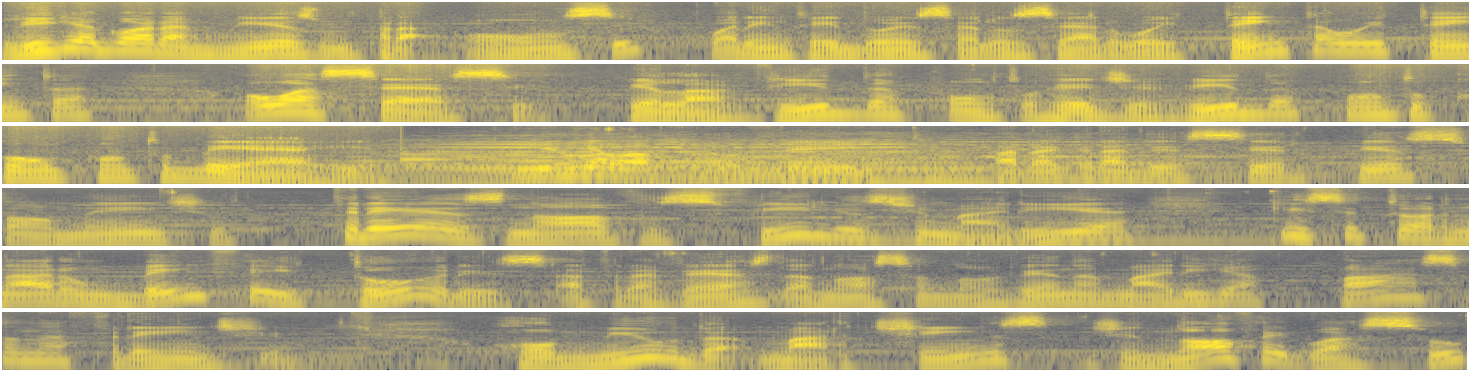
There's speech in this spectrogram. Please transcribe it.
Ligue agora mesmo para 11 4200 8080 ou acesse pelavida.redevida.com.br. E eu aproveito para agradecer pessoalmente três novos filhos de Maria que se tornaram benfeitores através da nossa novena Maria Passa na Frente. Romilda Martins, de Nova Iguaçu,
